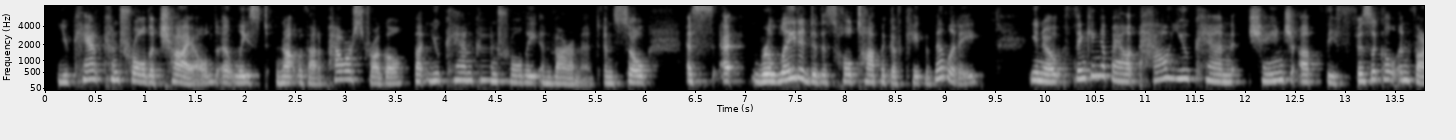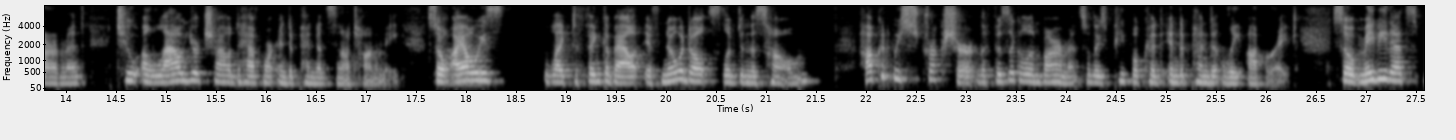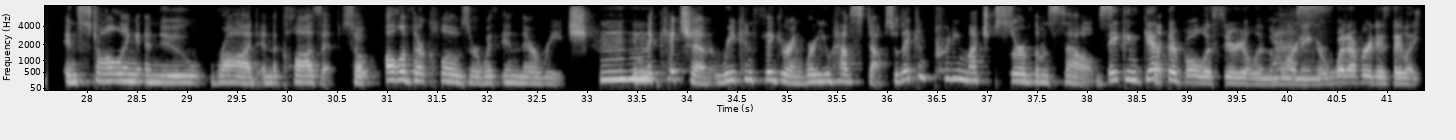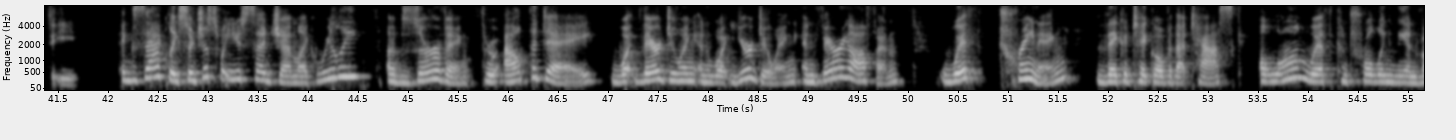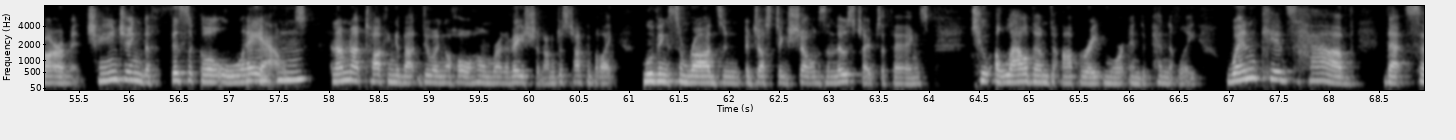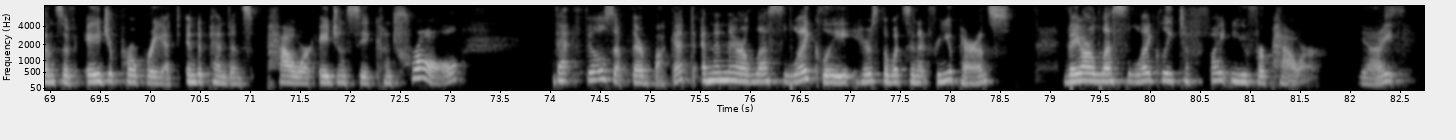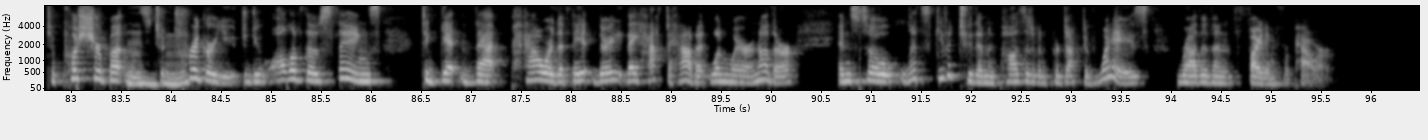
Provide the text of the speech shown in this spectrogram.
you can't control the child, at least not without a power struggle, but you can control the environment. And so, as uh, related to this whole topic of capability, you know, thinking about how you can change up the physical environment to allow your child to have more independence and autonomy. So, I always like to think about if no adults lived in this home, how could we structure the physical environment so these people could independently operate? So maybe that's installing a new rod in the closet so all of their clothes are within their reach. In Mhm. the kitchen, reconfiguring where you have stuff so they can pretty much serve themselves. They can get like- their bowl of cereal in the morning or whatever it is they like to eat. Exactly. So, just what you said, Jen, like really observing throughout the day what they're doing and what you're doing. And very often with training, they could take over that task along with controlling the environment, changing the physical layout. Mm-hmm. And I'm not talking about doing a whole home renovation. I'm just talking about like moving some rods and adjusting shelves and those types of things to allow them to operate more independently. When kids have that sense of age appropriate independence, power, agency, control, that fills up their bucket. And then they're less likely, here's the what's in it for you parents, they are less likely to fight you for power. Yes. Right? To push your buttons, mm-hmm. to trigger you, to do all of those things to get that power that they they they have to have it one way or another. And so let's give it to them in positive and productive ways rather than fighting for power.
